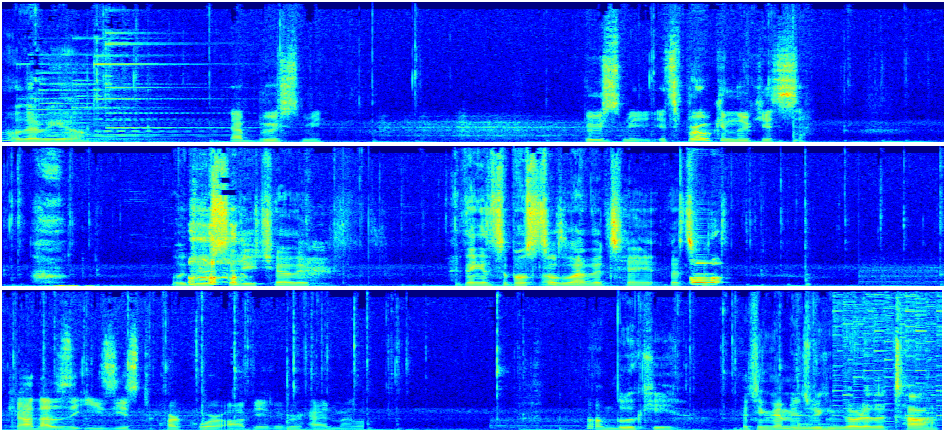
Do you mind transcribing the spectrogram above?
Oh, there we go. Now boost me. Boost me. It's broken, Lucas. We boosted each other. I think it's supposed to levitate. That's Oh! what. God, that was the easiest parkour obby I've ever had in my life. Oh, blue key. I think that means we can go to the top.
